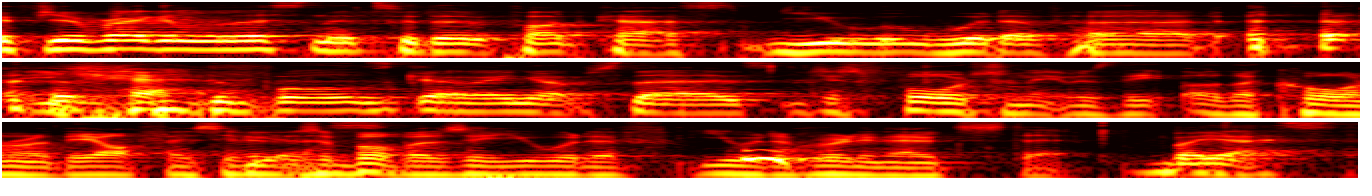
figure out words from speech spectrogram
if you're a regular listener to the podcast, you would have heard yeah. the balls going upstairs. Just fortunately, it was the other corner of the office. If it yes. was above us, you would have you would have really noticed it. But yes,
